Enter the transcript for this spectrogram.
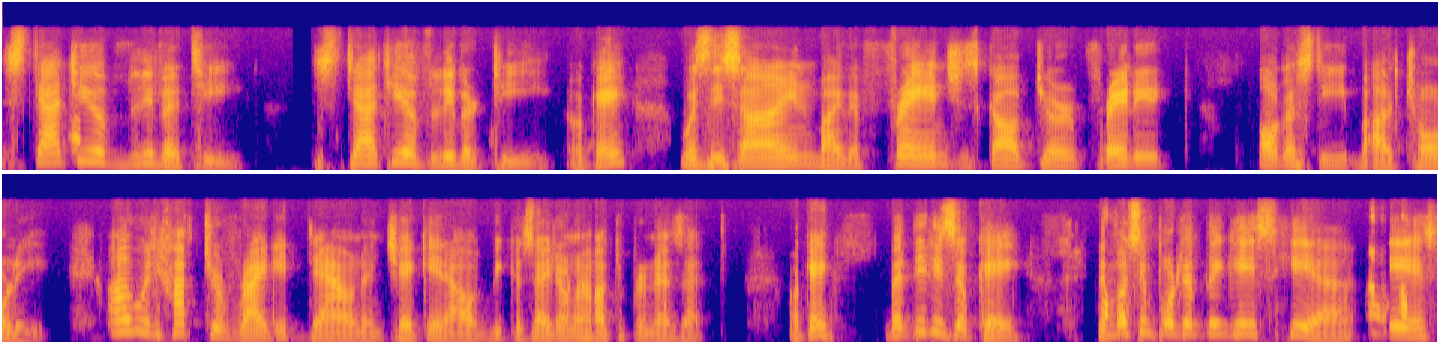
Statue of Liberty, Statue of Liberty, okay, was designed by the French sculptor Frederic Auguste Bartoli. I would have to write it down and check it out because I don't know how to pronounce that, okay? But it is okay. The most important thing is here is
